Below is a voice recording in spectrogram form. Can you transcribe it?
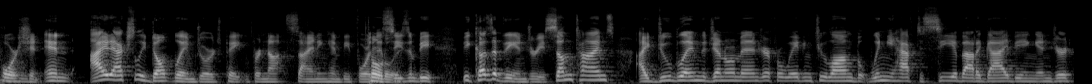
portion. And I actually don't blame George Paton for not signing him before this Totally. season be because of the injury. Sometimes I do blame the general manager for waiting too long, but when you have to see about a guy being injured,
